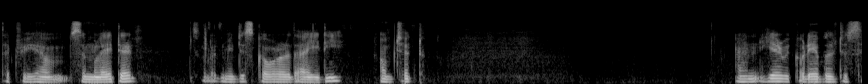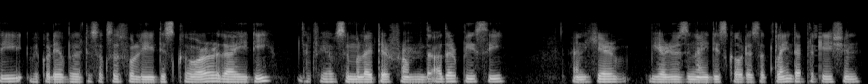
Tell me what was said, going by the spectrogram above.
that we have simulated. So let me discover the ID object. And here we could able to see, we could able to successfully discover the ID that we have simulated from the other PC. And here we are using IEDScout as a client application.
